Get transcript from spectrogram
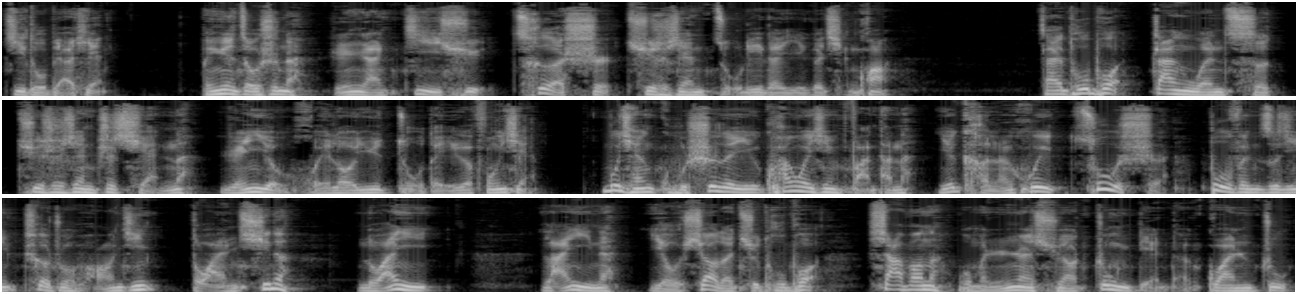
季度表现。本月走势呢仍然继续测试趋势线阻力的一个情况。在突破站稳此趋势线之前呢，仍有回落遇阻的一个风险。目前股市的一个宽位性反弹呢，也可能会促使部分资金撤出黄金，短期呢难以难以呢有效的去突破。下方呢，我们仍然需要重点的关注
